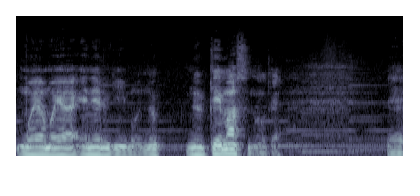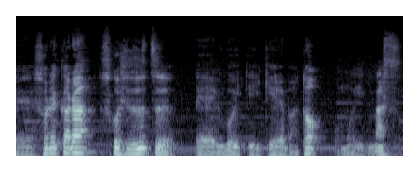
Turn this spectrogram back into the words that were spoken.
モヤモヤエネルギーも抜けますので、えー、それから少しずつ、えー、動いていければと思います。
